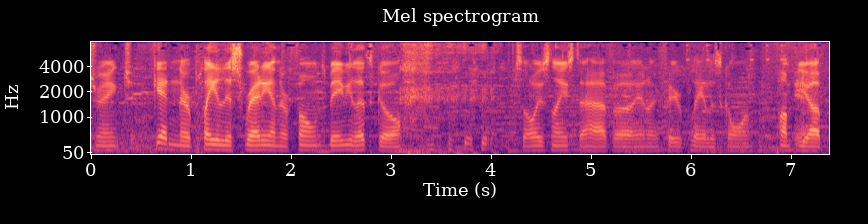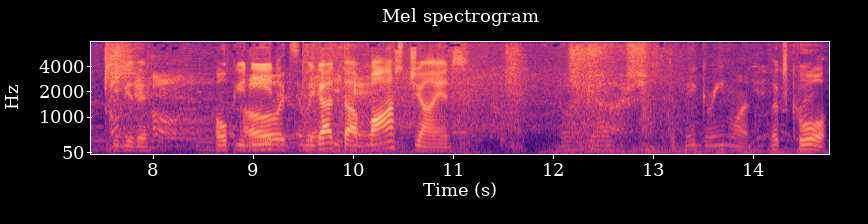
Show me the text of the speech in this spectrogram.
Drink, getting their playlist ready on their phones, baby. Let's go. it's always nice to have uh, you know your favorite playlist going, pump you up, give you the hope you Oh, need. it's And we got the. Moss Giant, Oh my gosh. the big green one. Looks cool.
